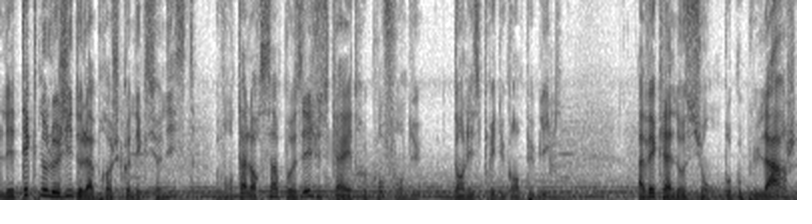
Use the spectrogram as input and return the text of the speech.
Les technologies de l'approche connexionniste vont alors s'imposer jusqu'à être confondues, dans l'esprit du grand public, avec la notion beaucoup plus large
